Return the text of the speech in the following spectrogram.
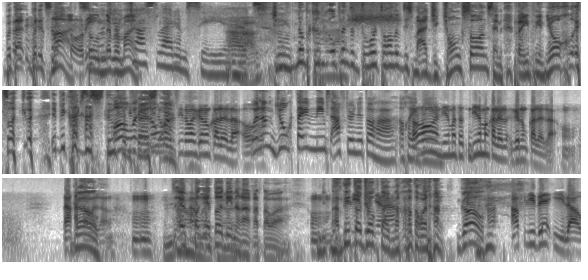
But that, but it's not. So Would never mind. Just let him say it. Ah, gee, no, because we opened the door to all of these Magic Johnsons and Ray Piñoco. It's like it becomes this stupid Oh, wait, fest no, of Hindi naman ganun kalala. Oo. Walang joke time names after nito, ha? Okay. Oo, game. hindi naman, hindi naman kalala, ganun kalala. Oo. Nakakatawa Go. lang. Mm-mm. Eh, pag ito, di nakakatawa. Mm. Dito joke time, nakakatawa lang. Go. Ang apelido niya, Ilaw.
